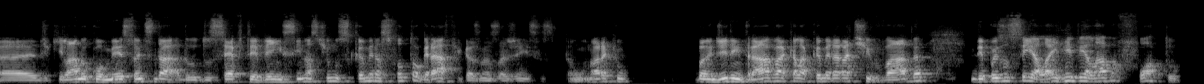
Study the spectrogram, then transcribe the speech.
uh, de que lá no começo, antes da, do, do, CFTV em si, nós tínhamos câmeras fotográficas nas agências. Então, na hora que o bandido entrava, aquela câmera era ativada, e depois você ia lá e revelava foto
